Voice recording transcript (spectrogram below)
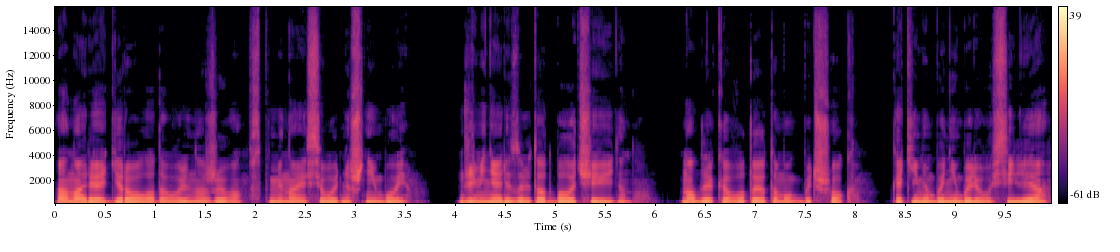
Она реагировала довольно живо, вспоминая сегодняшний бой. Для меня результат был очевиден. Но для кого-то это мог быть шок. Какими бы ни были усилия,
